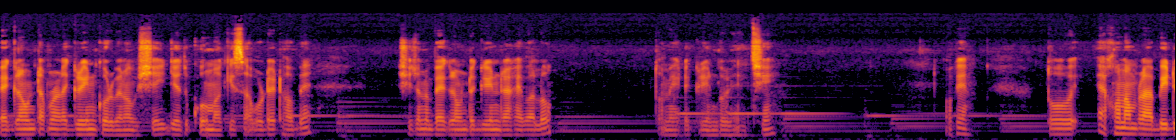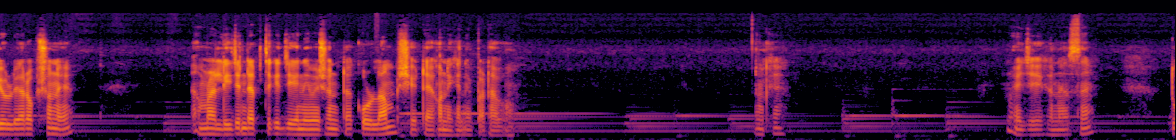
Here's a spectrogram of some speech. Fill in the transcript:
ব্যাকগ্রাউন্ডটা আপনারা গ্রিন করবেন অবশ্যই, যেহেতু কোরমা কি সাপোর্টেড হবে সেই জন্য ব্যাকগ্রাউন্ডটা গ্রিন রাখাই ভালো। তো আমি এটা গ্রিন করে নিচ্ছি। ওকে তো এখন আমরা ভিডিও লেয়ার অপশনে আমরা লিজেন্ড অ্যাপ থেকে যে অ্যানিমেশনটা করলাম, সেটা এখন এখানে পাঠাবো। ওকে এই যে এখানে আছে। তো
